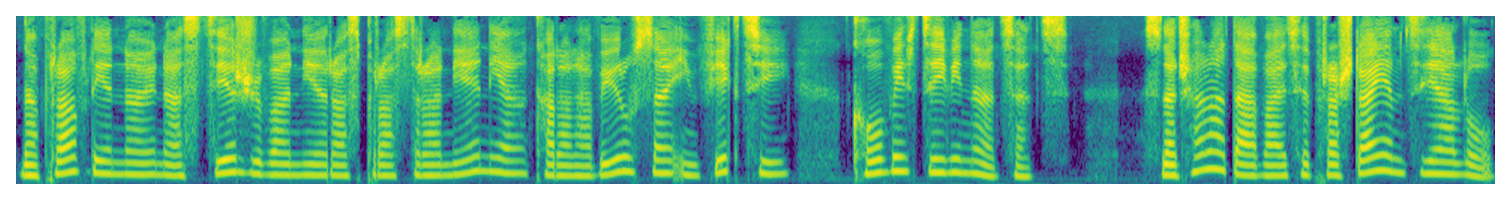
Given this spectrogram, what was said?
направленной на сдерживание распространения коронавируса инфекции COVID-19. Сначала давайте прочитаем диалог.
